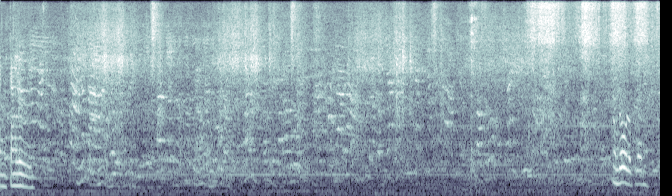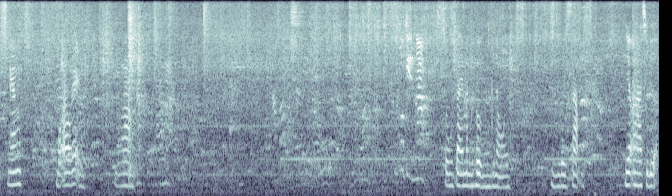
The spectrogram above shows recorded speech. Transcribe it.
งจังเลย มันโลหลบเลยยังบอกเอาได้นี่บอกเอาสงสัยมันหึงพี่น้อยมันเลยสับเดี๋ยวอาสิเหลือก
